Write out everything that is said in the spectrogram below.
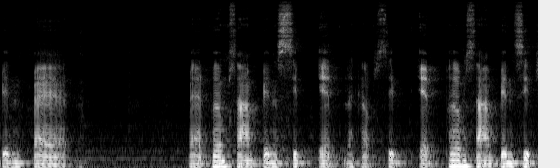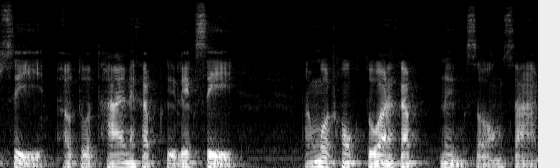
เป็นแปดแปดเพิ่มสามเป็นสิบเอ็ดนะครับสิบเอ็ดเพิ่มสามเป็นสิบสี่เอาตัวท้ายนะครับ คือเลขสี่ทั้งหมดหกตัวนะครับหนึ่งสองสาม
